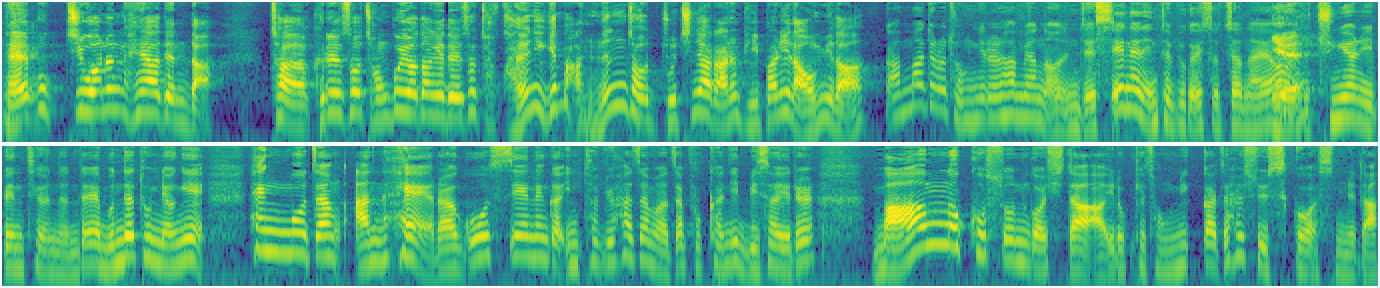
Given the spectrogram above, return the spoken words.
대북 지원은 해야 된다. 자, 그래서 정부 여당에 대해서 저- 과연 이게 맞는 저- 조치냐라는 비판이 나옵니다. 그러니까 한마디로 정리를 하면 어, 이제 CNN 인터뷰가 있었잖아요. 예. 중요한 이벤트였는데 문 대통령이 핵무장 안 해라고 CNN과 인터뷰하자마자 북한이 미사일을 마음 놓고 쏜 것이다 이렇게 정리까지 할 수 있을 것 같습니다.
